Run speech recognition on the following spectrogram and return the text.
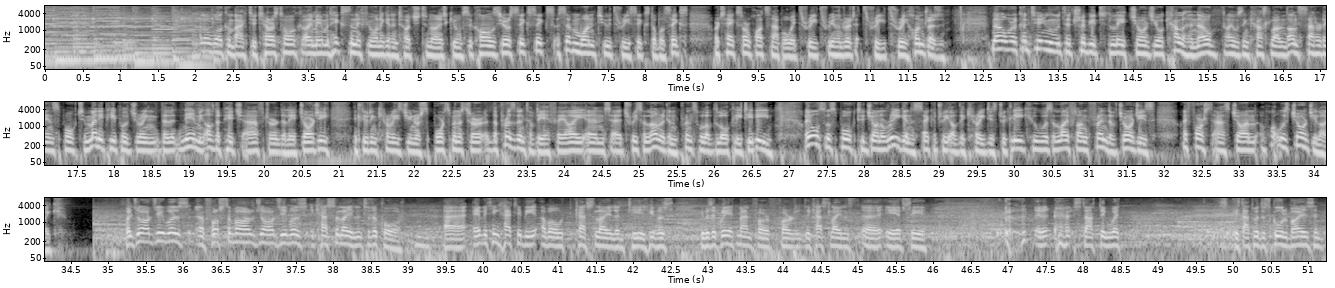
Hello, welcome back to Terrace Talk. I'm Eamon Hickson. If you want to get in touch tonight, give us a call 066 712 3666 or text or WhatsApp 083 300 3300. Now, we're continuing with the tribute to the late Georgie O'Callaghan. Now, I was in Castleisland on Saturday and spoke to many people during the naming of the pitch after the late Georgie, including Kerry's Junior Sports Minister, the President of the FAI, and uh, Teresa Lonergan, Principal of the local ETB. I also spoke to John O'Regan, Secretary of the Kerry District League, who was a lifelong friend of Georgie's. I first asked John, what was Georgie like? Well, Georgie was, uh, first of all, Georgie was Castleisland to the core. Mm. Uh, everything had to be about Castleisland. He, he, was he was a great man for, for the Castleisland uh, AFC. starting with he started with the schoolboys and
